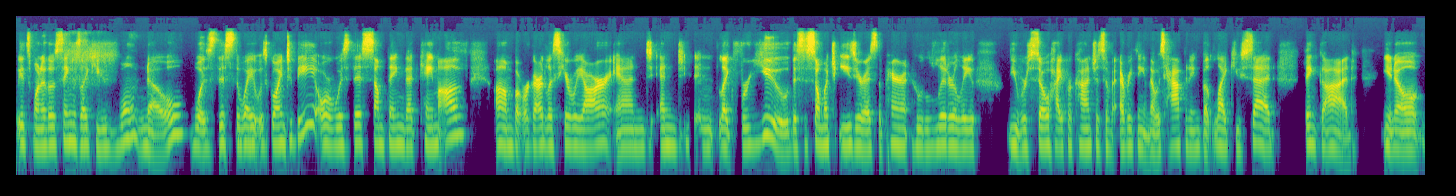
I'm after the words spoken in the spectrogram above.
it's one of those things like you won't know was this the way it was going to be, or was this something that came of? Um, but regardless, here we are, and and and like for you, this is so much easier as the parent who literally you were so hyper conscious of everything that was happening. But like you said, thank God you know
